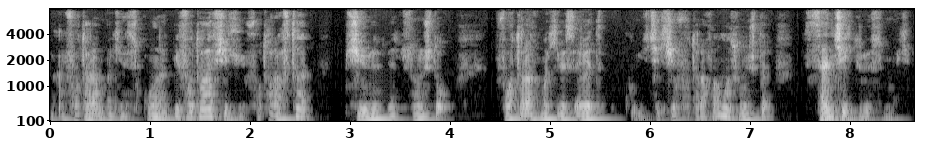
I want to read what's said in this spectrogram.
Bakın fotoğraf makinesi kullanarak bir fotoğraf çekiyor. Fotoğrafta bir şey üretmiyor. Sonuçta fotoğraf makinesi evet çekiyor fotoğraf ama sonuçta sen çektiriyorsun makine.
